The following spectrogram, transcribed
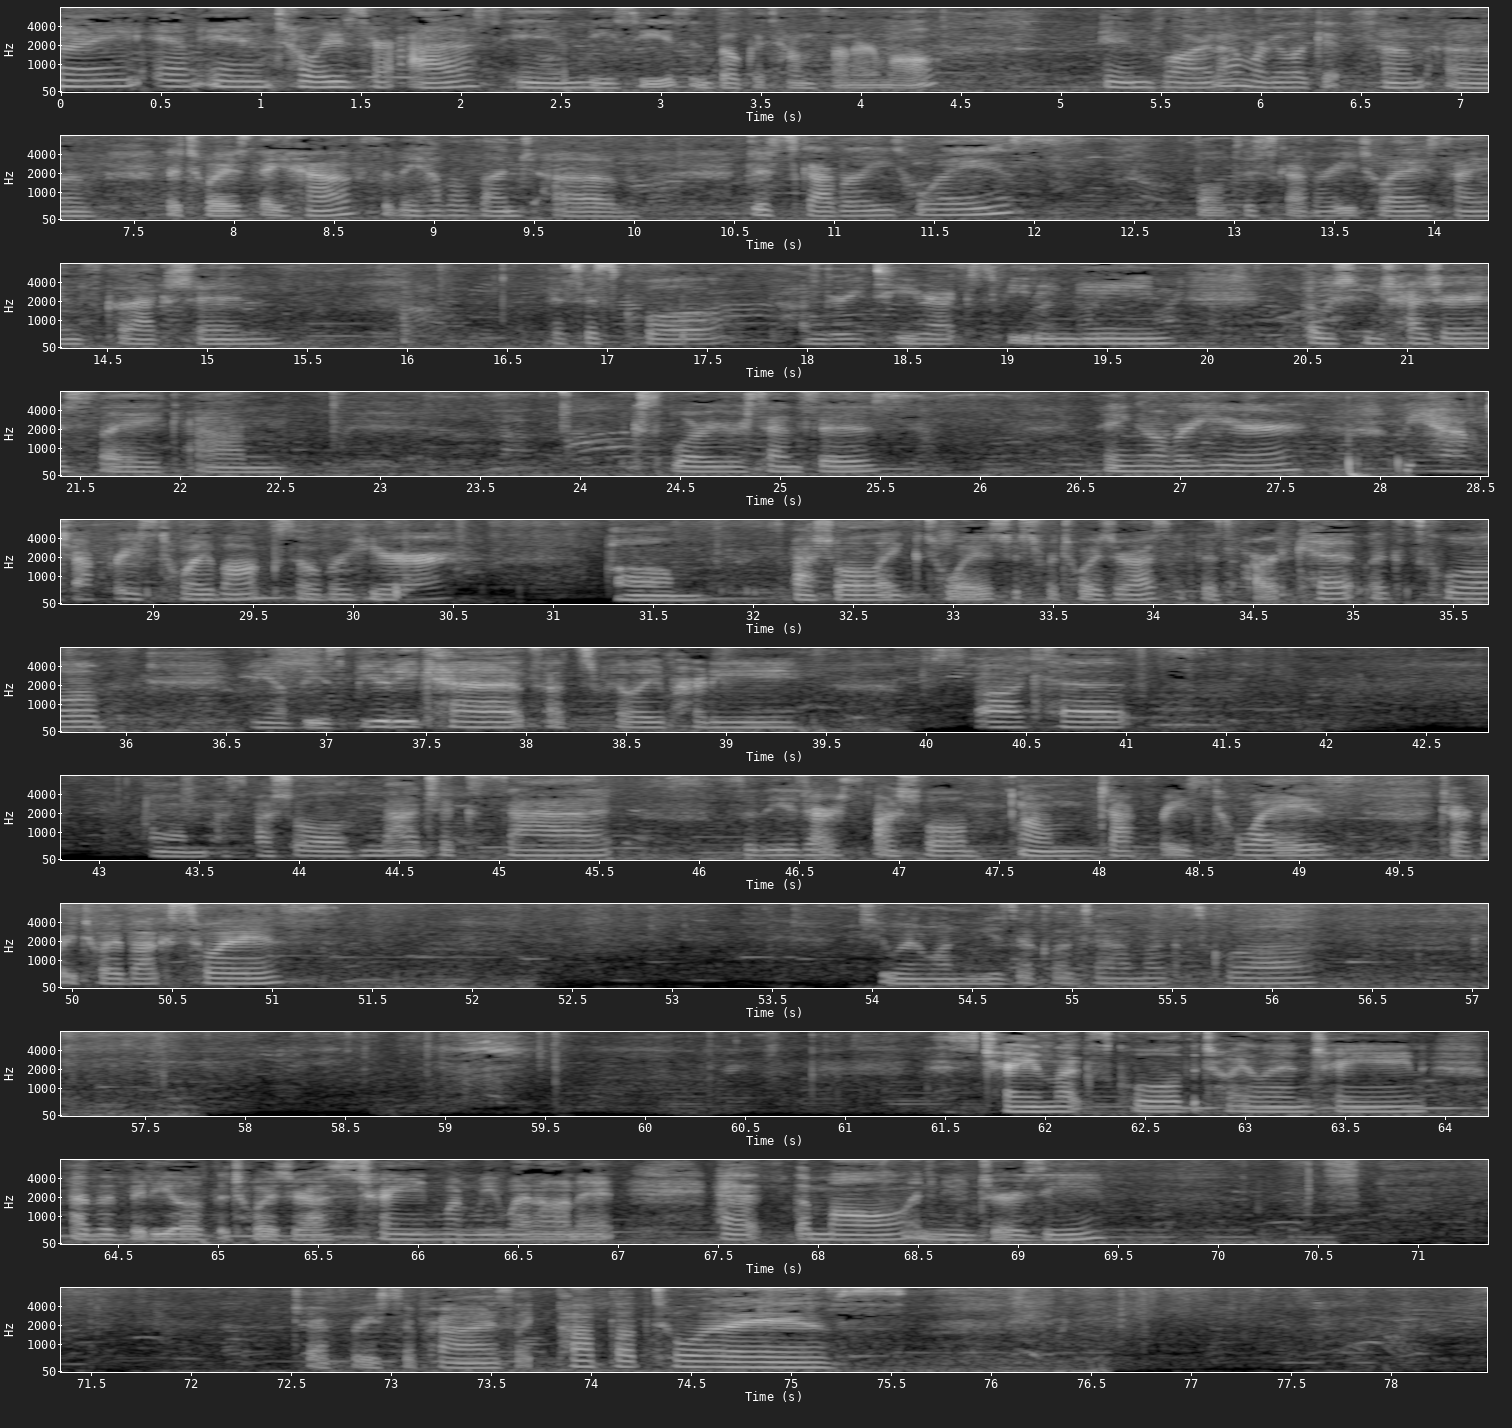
I am in Toys R Us in Macy's in Boca Town Center Mall in Florida. And we're gonna look at some of the toys they have. So they have a bunch of Discovery toys, old Discovery toy science collection. This is cool. Hungry T-Rex feeding game, ocean treasures like um, explore your senses thing over here. We have Geoffrey's toy box over here. Um, special like toys just for Toys R Us, like this art kit looks cool. We have these beauty kits, that's really pretty. Spa kits. Um, a special magic set. So these are special um, Geoffrey's toys, Geoffrey Toy Box toys. Two-in-one musical jam looks cool. Train looks cool, the Toyland train. I have a video of the Toys R Us train when we went on it at the mall in New Jersey. Geoffrey Surprise, like pop-up toys.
